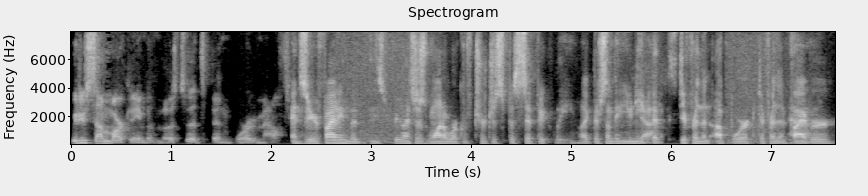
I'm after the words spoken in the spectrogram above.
we do some marketing but most of it's been word of mouth and so you're finding that these freelancers want to work with churches specifically like there's something unique yeah. that's different than upwork different than fiverr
